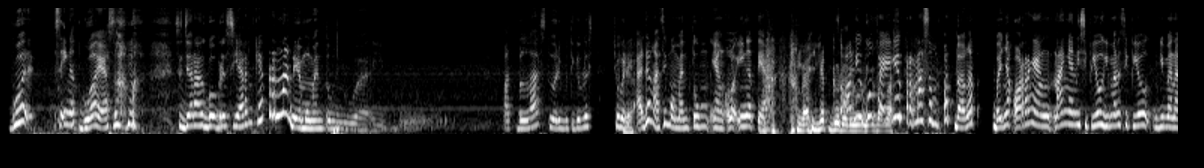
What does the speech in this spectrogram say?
Gue seingat gue ya selama sejarah gue bersiaran kayak pernah deh momentum 2014 2013 coba deh Iya. ada gak sih momentum yang lo inget ya? Nggak inget gue soalnya gue kayaknya pernah sempet banget banyak orang yang nanya nih CPO gimana CPO gimana?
